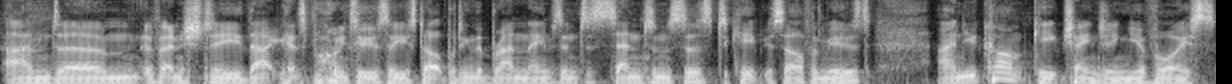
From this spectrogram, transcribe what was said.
and um, eventually that gets boring too. So you start putting the brand names into sentences to keep yourself amused. And you can't keep changing your voice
